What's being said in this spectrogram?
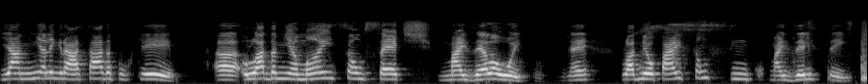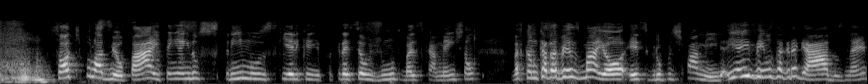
E a minha ela é engraçada porque uh, o lado da minha mãe são sete, mais ela oito, né? Pro lado do meu pai são cinco, mais ele seis. Só que pro lado do meu pai tem ainda os primos que ele cresceu junto, basicamente. Então, vai ficando cada vez maior esse grupo de família. E aí vem os agregados, né?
